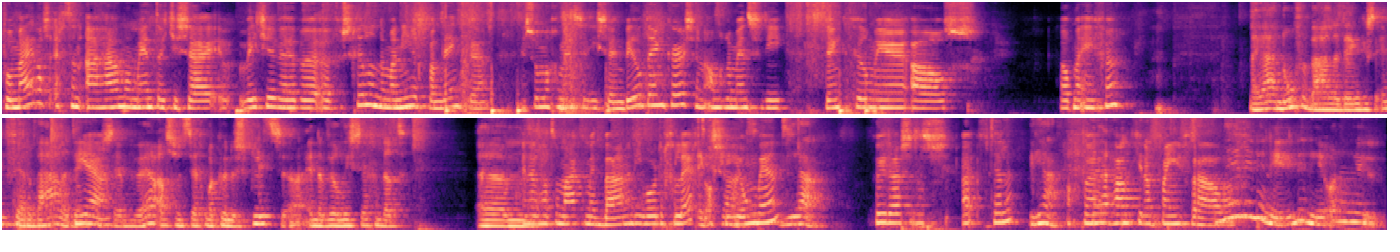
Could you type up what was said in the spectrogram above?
voor mij was echt een aha-moment dat je zei: Weet je, we hebben eh, verschillende manieren van denken. En sommige mensen die zijn beelddenkers, en andere mensen die denken veel meer als. Help me even. Nou ja, non-verbale denkers en verbale denkers Ja. hebben we. hè. Als we het zeg maar kunnen splitsen. En dat wil niet zeggen dat... ehm, En dat had te maken met banen die worden gelegd als je jong bent. Ja, Kun je daar eens uh, vertellen? ja. Of uh, Ja. houd je dan van je verhaal? Nee, nee, nee, nee, nee, nee. Oh, nee.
